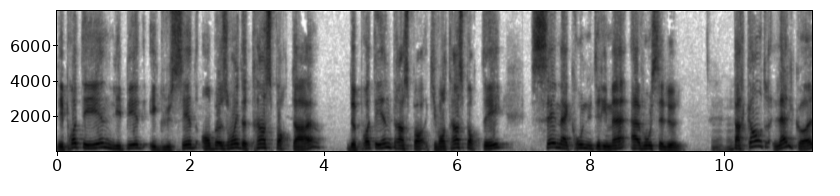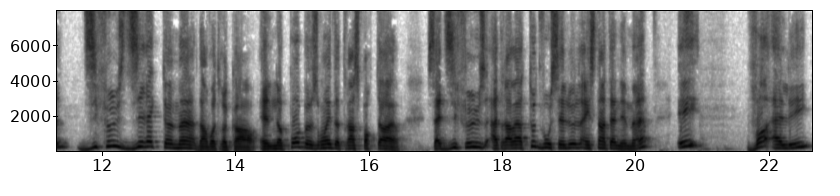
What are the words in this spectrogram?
les protéines, lipides et glucides ont besoin de transporteurs de protéines transport- qui vont transporter ces macronutriments à vos cellules. Par contre, l'alcool diffuse directement dans votre corps. Elle n'a pas besoin de transporteur. Ça diffuse à travers toutes vos cellules instantanément et va aller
